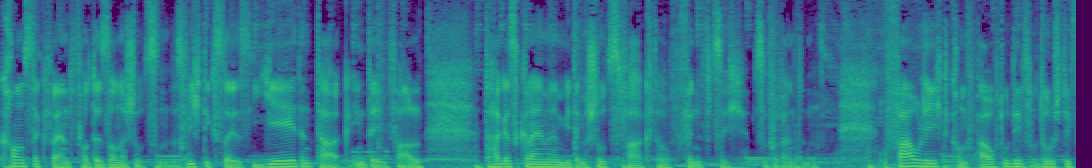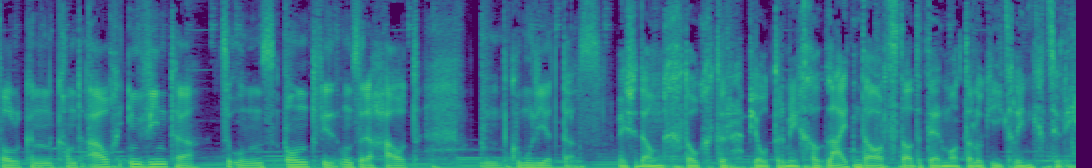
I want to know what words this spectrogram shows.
konsequent vor der Sonne schützen. Das Wichtigste ist jeden Tag in dem Fall Tagescreme mit dem Schutzfaktor 50 zu verwenden. UV-Licht kommt auch durch die Wolken, kommt auch im Winter zu uns und für unsere Haut kumuliert das. Besten Dank, Dr. Piotr Michel, leitender Arzt an der Dermatologie Klinik Zürich.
